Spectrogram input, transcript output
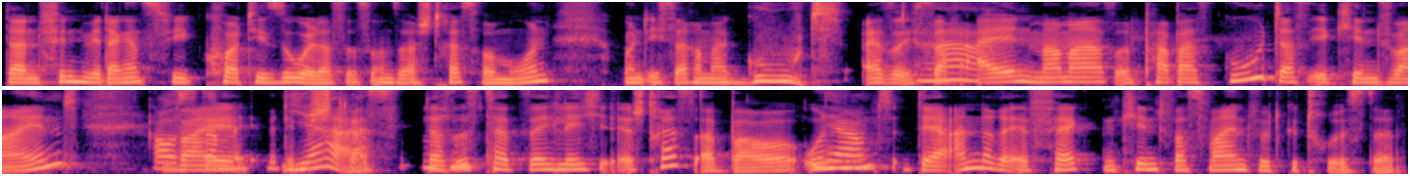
dann finden wir da ganz viel Cortisol, das ist unser Stresshormon. Und ich sage immer gut. Also ich sage ah. allen Mamas und Papas gut, dass ihr Kind weint. Raus weil, damit mit dem ja, Stress. Mhm. das ist tatsächlich Stressabbau. Und ja. der andere Effekt, ein Kind, was weint, wird getröstet.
